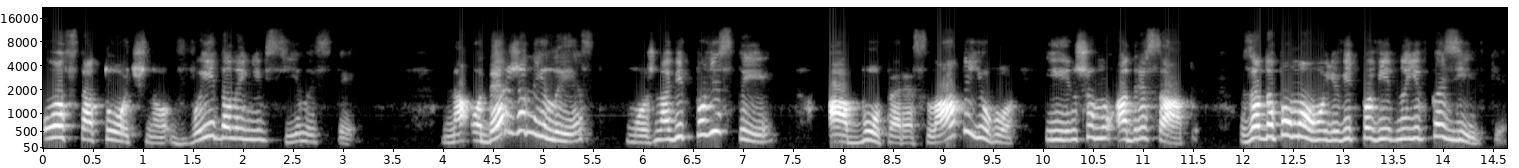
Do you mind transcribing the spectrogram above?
остаточно видалені всі листи. На одержаний лист можна відповісти або переслати його іншому адресату за допомогою відповідної вказівки.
